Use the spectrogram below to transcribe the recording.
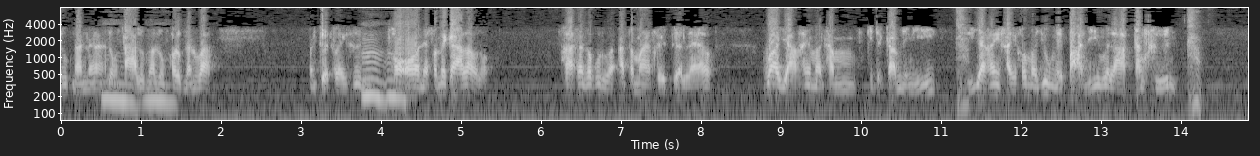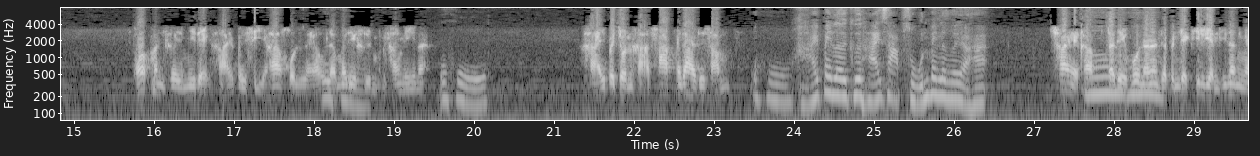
รูปนั้นนะหลวงตารูปนั้นหลวงพ่อรูปนั้นว่า มันเกิดอะไรขึ้นอืมอืมพอเนี่ยเขาไม่กล้าเล่าหรอกพระท่านก็พูดว่าอาตมาเคยเตือนแล้ว ว่าอยากให้มาทำกิจกรรมอย่างนี้หรืออยากให้ใครเข้ามายุ่งในป่านี้เวลากลางคืนครับเพราะมันเคยมีเด็กหายไปสี่ห้าคนแล้วโอ้โหแล้วไม่ได้คืนเหมือนครั้งนี้นะโอ้โหหายไปจนหาซากไม่ได้ด้วยซ้ำ โอ้โหหายไปเลยคือหายสาบสูญไปเลยเหรอะฮะ ใช่ครับอ๋อแต่เด็กพวกนั้นนะจะเป็นเด็กที่เรียนที่นั่นไง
